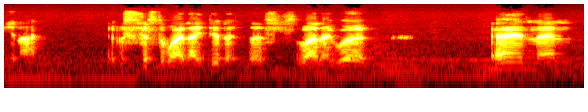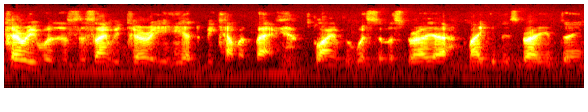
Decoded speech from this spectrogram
you know. It was just the way they did it. That's just the way they were. And and Terry was the same with Terry. He had to be coming back, playing for Western Australia, making the Australian team.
